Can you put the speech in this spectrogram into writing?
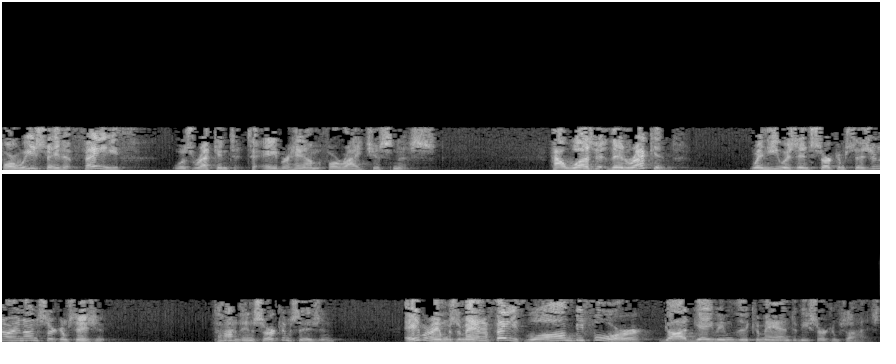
For we say that faith was reckoned to Abraham for righteousness. How was it then reckoned? When he was in circumcision or in uncircumcision? Not in circumcision. Abraham was a man of faith long before God gave him the command to be circumcised.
